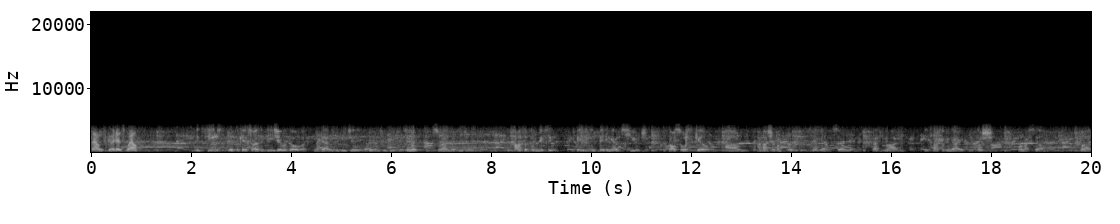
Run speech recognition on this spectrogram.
Sounds Good as well. It seems okay. So as a DJ would go, like my dad was a DJ, got friends with DJs, Mm. surrounded by DJs. The concept of mixing, fading in, fading out is huge. It's also a skill. Um, I'm not sure if I'm perfectly skilled yet, so that's not. It's not something I push for myself. But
